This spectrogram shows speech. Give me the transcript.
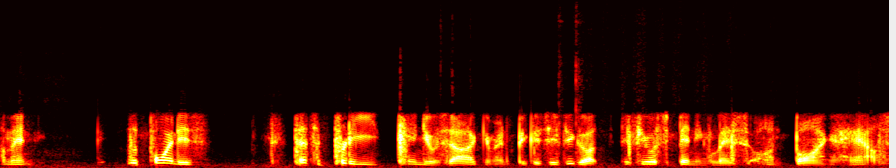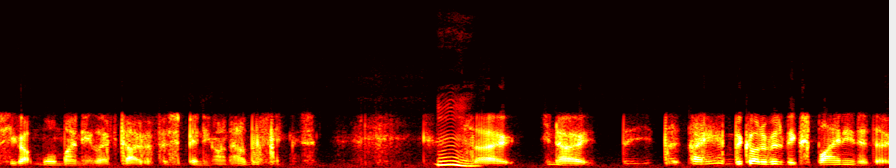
I mean, the point is that's a pretty tenuous argument because if you got if you're spending less on buying a house, you've got more money left over for spending on other things. So you know they, they've got a bit of explaining to do.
